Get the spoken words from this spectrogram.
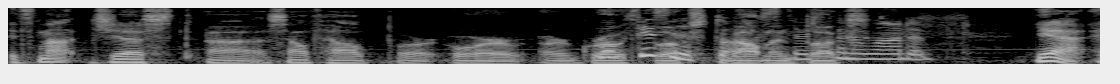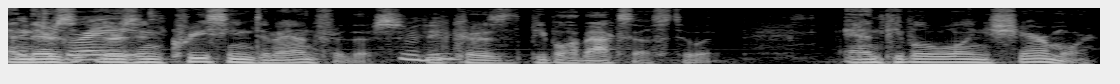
It's not just uh, self-help or, or, or growth business books, development There's books. been a lot of. yeah, and there's. Mm-hmm. there's increasing demand for this because people have access to it, and people are willing to share more.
